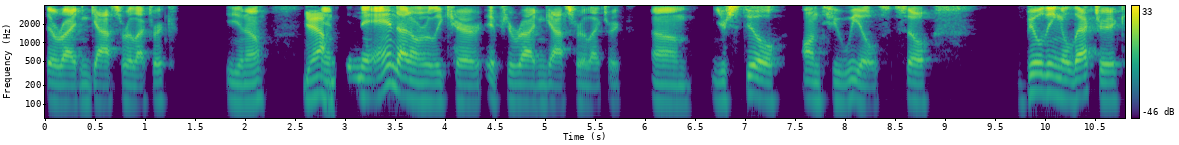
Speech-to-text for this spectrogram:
they're riding gas or electric, you know. Yeah. And in the end, I don't really care if you're riding gas or electric. Um, you're still on two wheels. So building electric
